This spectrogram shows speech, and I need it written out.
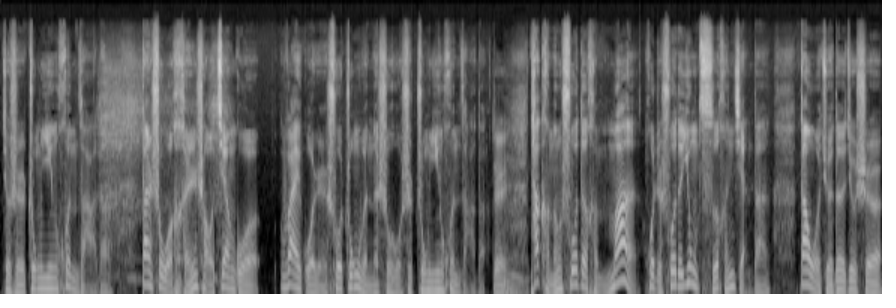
就是中英混杂的，但是我很少见过外国人说中文的时候是中英混杂的。对，嗯他可能说的很慢，或者说的用词很简单，但我觉得就是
